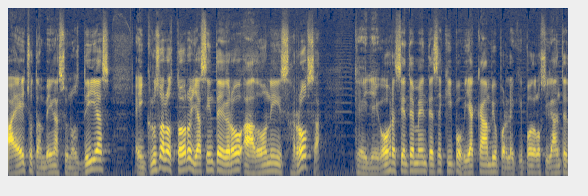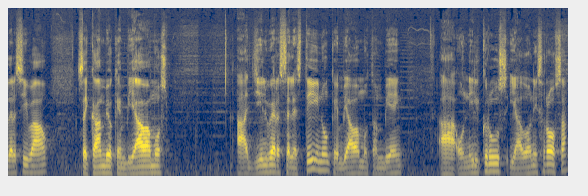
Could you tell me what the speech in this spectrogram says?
ha hecho también hace unos días. E incluso a los Toros ya se integró a Adonis Rosa, que llegó recientemente a ese equipo vía cambio por el equipo de los gigantes del Cibao, ese cambio que enviábamos a Gilbert Celestino, que enviábamos también a O'Neill Cruz y a Adonis Rosa,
